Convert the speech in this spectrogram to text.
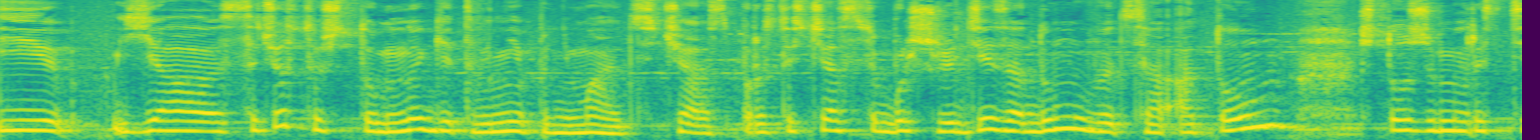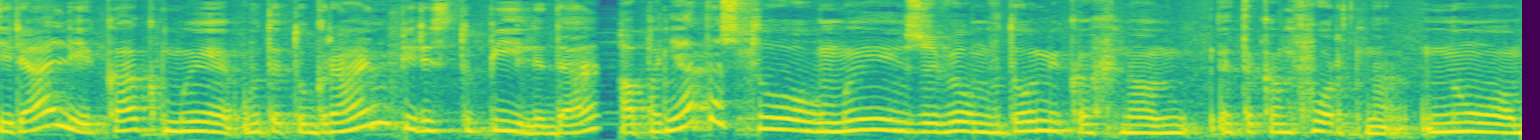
и я сочувствую, что многие этого не понимают сейчас. Просто сейчас все больше людей задумываются о том, что же мы растеряли как мы вот эту грань переступили, да. А понятно, что мы живем в домиках, нам это комфортно, но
